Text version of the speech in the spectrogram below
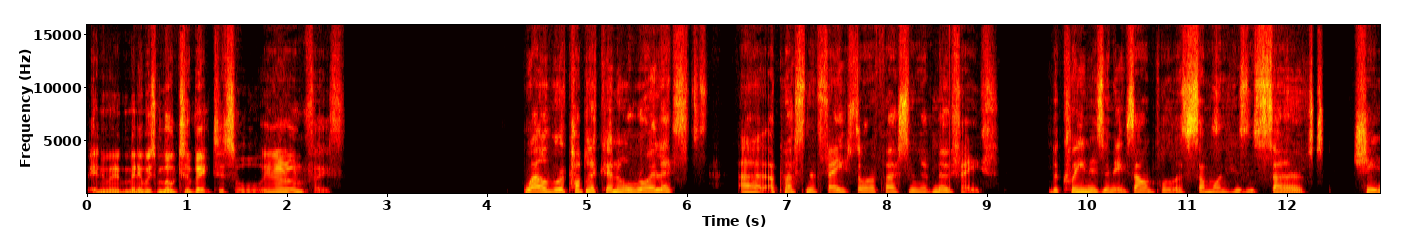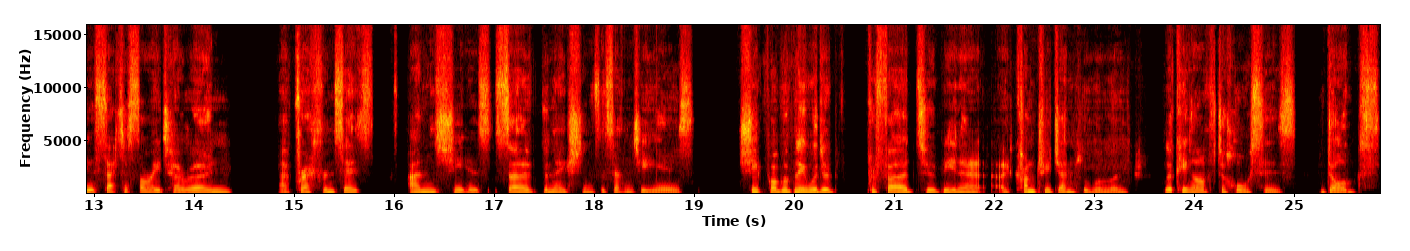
in many ways motivate us all in our own faith? Well, Republican or Royalist, uh, a person of faith or a person of no faith. The Queen is an example of someone who has served. She has set aside her own uh, preferences and she has served the nation for 70 years. She probably would have preferred to have been a, a country gentlewoman looking after horses, dogs,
